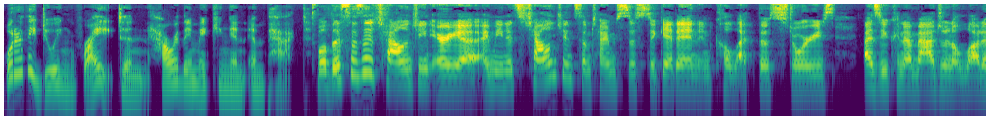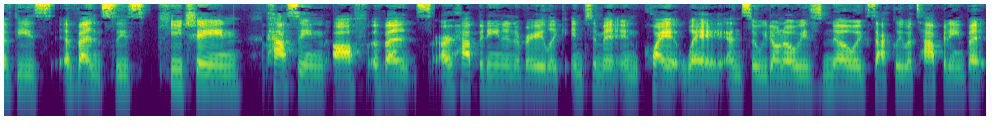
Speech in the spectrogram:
What are they doing right and how are they making an impact? Well, this is a challenging area. I mean, it's challenging sometimes just to get in and collect those stories as you can imagine, a lot of these events, these keychain passing off events are happening in a very like intimate and quiet way. And so we don't always know exactly what's happening. But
